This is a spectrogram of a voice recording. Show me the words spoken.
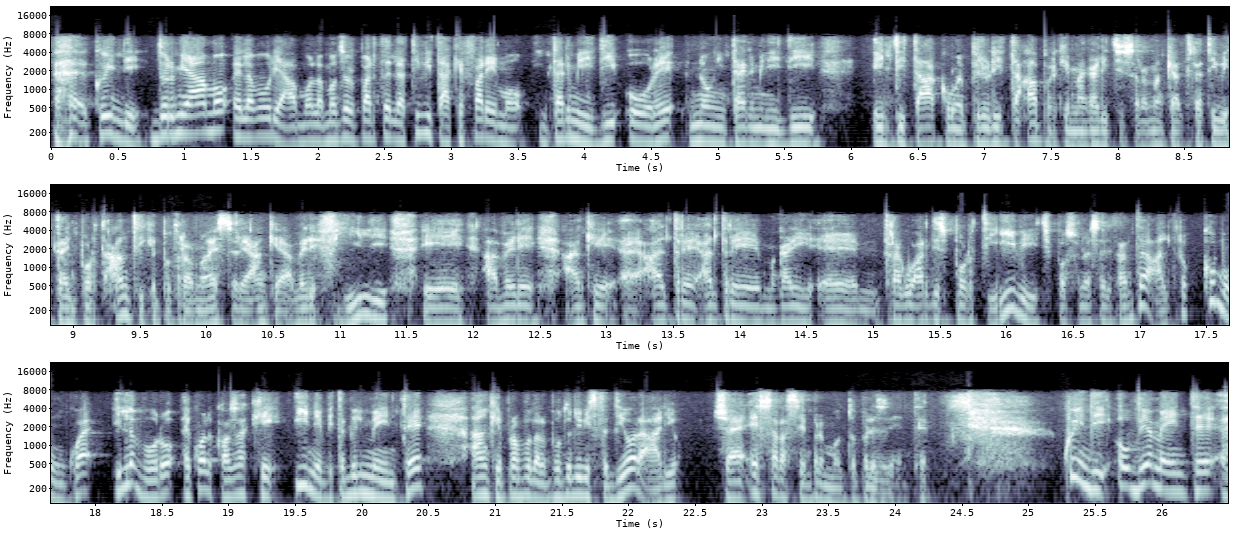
Eh, quindi dormiamo e lavoriamo la maggior parte delle attività che faremo in termini di ore, non in termini di entità come priorità, perché magari ci saranno anche altre attività importanti che potranno essere anche avere figli e avere anche eh, altre, altre magari eh, traguardi sportivi, ci possono essere tante altre. Comunque il lavoro è qualcosa che inevitabilmente, anche proprio dal punto di vista di orario, c'è e sarà sempre molto presente. Quindi ovviamente eh,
